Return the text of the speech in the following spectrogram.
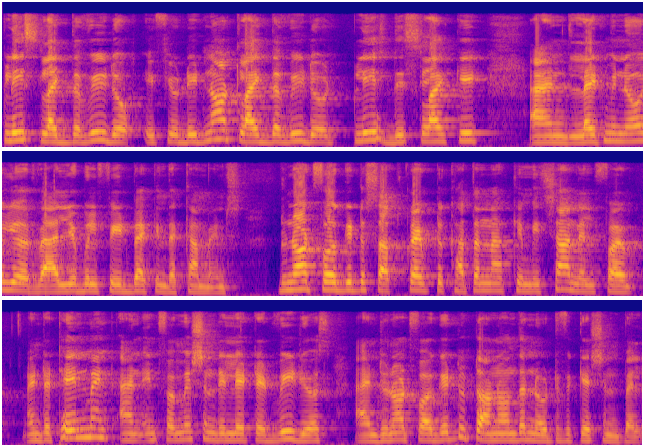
please like the video. If you did not like the video, please dislike it and let me know your valuable feedback in the comments. Do not forget to subscribe to Khatarnak Kimmy channel for entertainment and information related videos and do not forget to turn on the notification bell.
